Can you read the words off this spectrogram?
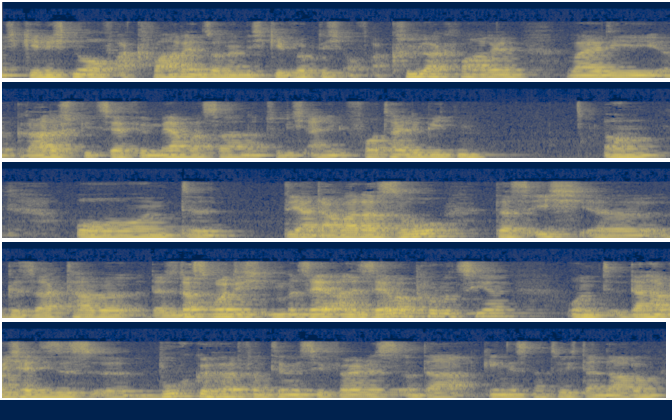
ich gehe nicht nur auf Aquarien, sondern ich gehe wirklich auf Acrylaquarien, weil die äh, gerade speziell für Meerwasser natürlich einige Vorteile bieten. Ähm, und äh, ja, da war das so, dass ich äh, gesagt habe, also das wollte ich alles selber produzieren. Und dann habe ich ja dieses Buch gehört von Timothy Ferris und da ging es natürlich dann darum,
